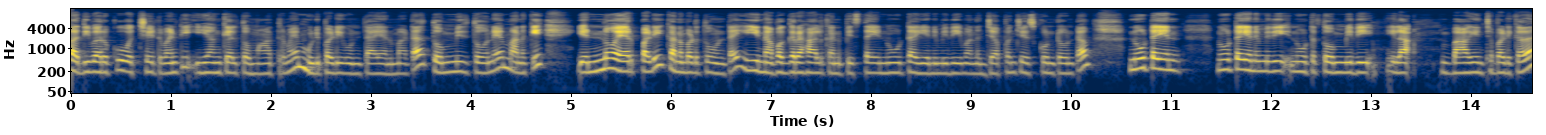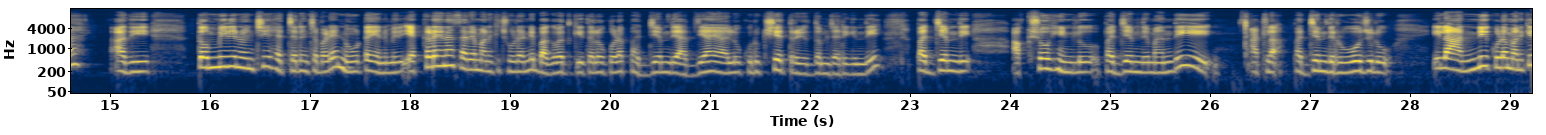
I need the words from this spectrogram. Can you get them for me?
పది వరకు వచ్చేటువంటి ఈ అంకెలతో మాత్రమే ముడిపడి ఉంటాయి అన్నమాట తొమ్మిదితోనే మనకి ఎన్నో ఏర్పడి కనబడుతూ ఉంటాయి. ఈ నవగ్రహాలు కనిపిస్తాయి. నూట ఎనిమిది మనం జపం చేసుకుంటూ ఉంటాం. నూట ఎన్ నూట ఎనిమిది నూట తొమ్మిది ఇలా భాగించబడి కదా? అది తొమ్మిది నుంచి హెచ్చరించబడే నూట ఎనిమిది. ఎక్కడైనా సరే మనకి చూడండి భగవద్గీతలో కూడా పద్దెనిమిది అధ్యాయాలు కురుక్షేత్ర యుద్ధం జరిగింది. పద్దెనిమిది అక్షోహిండ్లు పద్దెనిమిది మంది అట్లా పద్దెనిమిది రోజులు ఇలా అన్నీ కూడా మనకి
